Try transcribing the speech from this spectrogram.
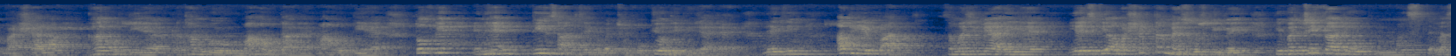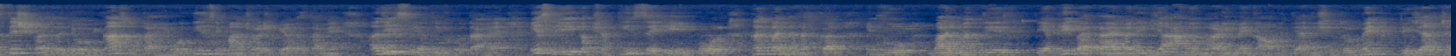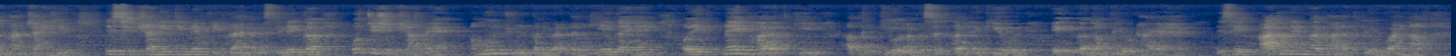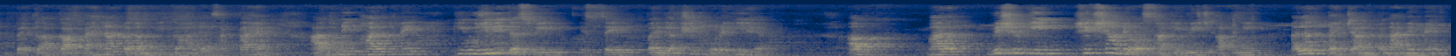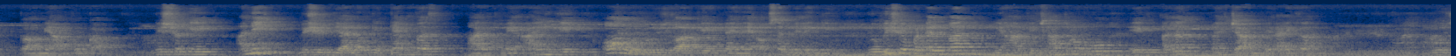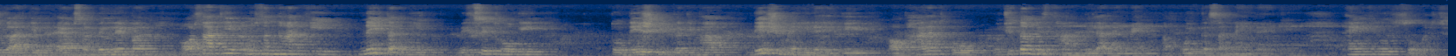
पाठशाला घर होती है, प्रथम गुरु माँ होता है, माँ होती है तो फिर इन्हें तीन साल से बच्चों को क्यों दे भेजा जाए? लेकिन अब ये बात समझ में आ रही है, या इसकी आवश्यकता महसूस की गई कि बच्चे का जो मस्तिष्क का जो विकास होता है, वो तीन से पाँच वर्ष की अवस्था में अधिक से अधिक होता है, इसलिए कक्षा तीन से ही इनको घर पर न रखकर इनको बाल मंदिर या प्री प्राइमरी या आंगनबाड़ी में, गाँव इत्यादि क्षेत्रों में भेजा जाना चाहिए। इस शिक्षा नीति में प्री प्राइमरी से लेकर उच्च शिक्षा में अमूलचूल परिवर्तन किए गए हैं और एक नए भारत की अग्र की ओर अग्रसित करने की ओर एक कदम भी उठाया है, जिसे आत्मनिर्भर भारत की ओर बढ़ना का पहला कदम भी कहा जा सकता है। आधुनिक भारत में की उजली तस्वीर इससे परिलक्षित हो रही है। अब भारत विश्व की शिक्षा व्यवस्था के बीच अपनी अलग पहचान बनाने में कामयाब होगा। विश्व के अनेक विश्वविद्यालयों के कैंपस भारत में आएँगे और रोज़गार के नए नए अवसर मिलेंगे। जो विश्व पटल पर यहाँ के छात्रों को एक अलग पहचान दिलाएगा रोज़गार के नए अवसर मिलने पर और साथ ही अनुसंधान की नई तकनीक विकसित होगी तो देश की प्रतिभा देश में ही रहेगी और भारत को उच्चतम स्थान दिलाने में अब कोई कसर नहीं रहेगी। Thank you so much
